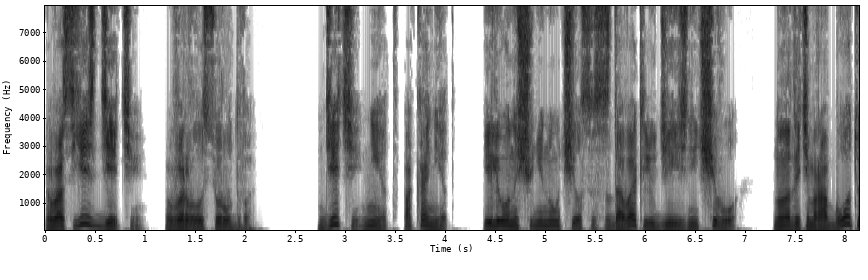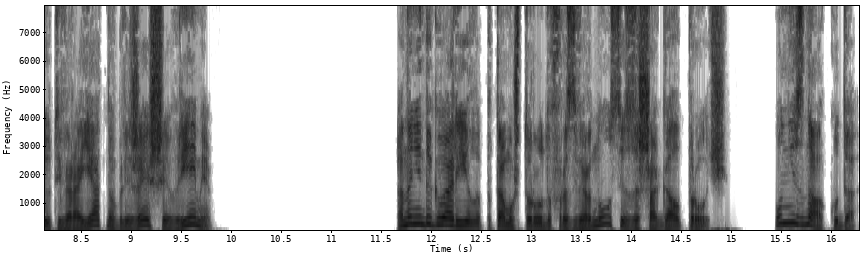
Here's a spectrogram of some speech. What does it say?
«У вас есть дети?» — вырвалось у Рудова. «Дети? Нет, пока нет. Или он еще не научился создавать людей из ничего. Но над этим работают, и, вероятно, в ближайшее время...» Она не договорила, потому что Рудов развернулся и зашагал прочь. Он не знал, куда.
